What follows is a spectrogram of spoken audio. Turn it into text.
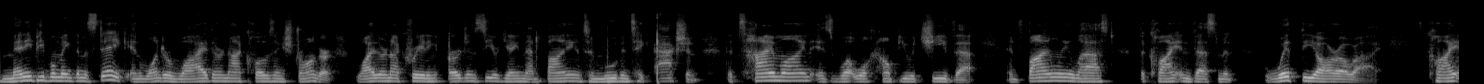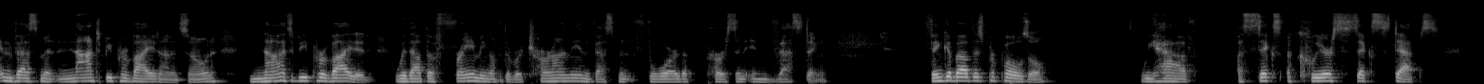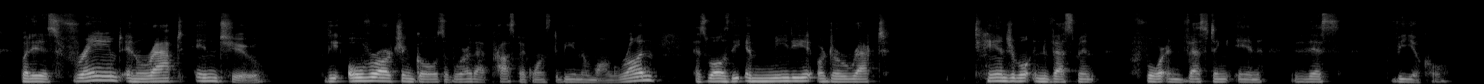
Many people make the mistake and wonder why they're not closing stronger, why they're not creating urgency or getting that buy-in to move and take action. The timeline is what will help you achieve that. And finally, last, the client investment with the ROI. Client investment not to be provided on its own, not to be provided without the framing of the return on the investment for the person investing. Think about this proposal. We have a six, a clear six steps but it is framed and wrapped into the overarching goals of where that prospect wants to be in the long run, as well as the immediate or direct tangible investment for investing in this vehicle.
